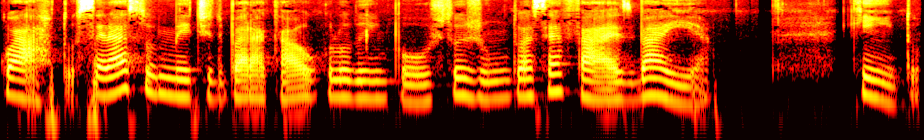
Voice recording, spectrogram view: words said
Quarto, será submetido para cálculo do imposto junto à Cefaz Bahia. Quinto,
